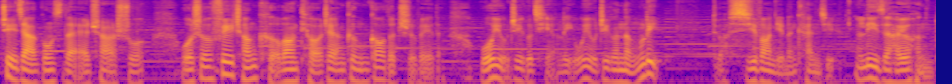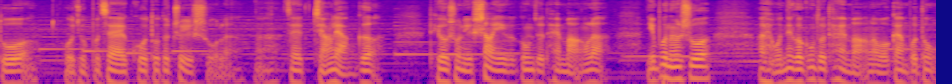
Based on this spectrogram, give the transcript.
这家公司的 HR 说，我是非常渴望挑战更高的职位的，我有这个潜力，我有这个能力，对吧？希望你能看见。例子还有很多，我就不再过多的赘述了啊，再讲两个。比如说你上一个工作太忙了，你不能说，哎，我那个工作太忙了，我干不动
